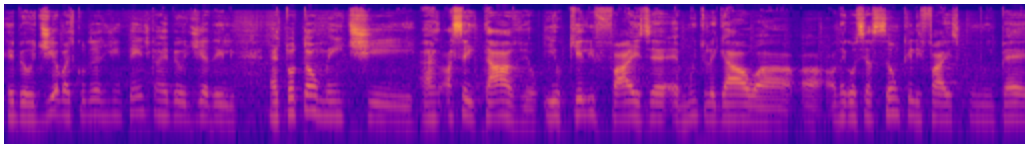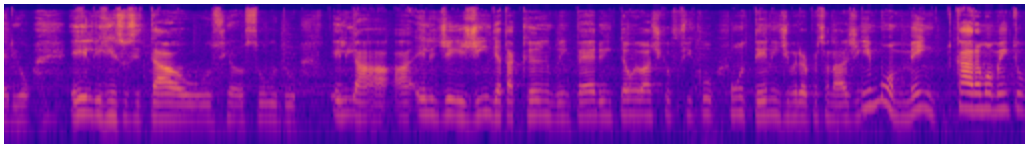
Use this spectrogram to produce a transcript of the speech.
rebeldia, mas quando a gente entende que a rebeldia dele é totalmente aceitável e o que ele faz é, é muito legal, a, a, a, negociação que ele faz com o Império, ele ressuscitar o Senhor Sudo, ele, a, ele dirigindo e atacando o Império, então eu acho que eu fico com o Tenen de melhor personagem. E momento, cara, momento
